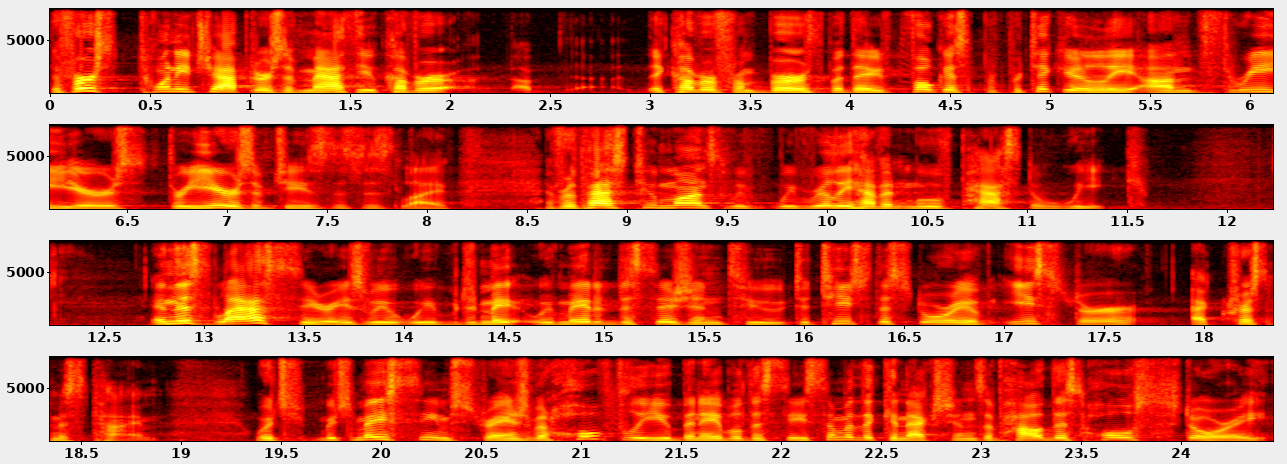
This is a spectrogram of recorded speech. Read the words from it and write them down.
The first 20 chapters of Matthew cover they cover from birth, but they focus particularly on three years, three years of Jesus' life. And for the past two months, we've, we really haven't moved past a week. In this last series, we, we've, made, we've made a decision to, to teach the story of Easter at Christmas time, which, which may seem strange, but hopefully you've been able to see some of the connections of how this whole story,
